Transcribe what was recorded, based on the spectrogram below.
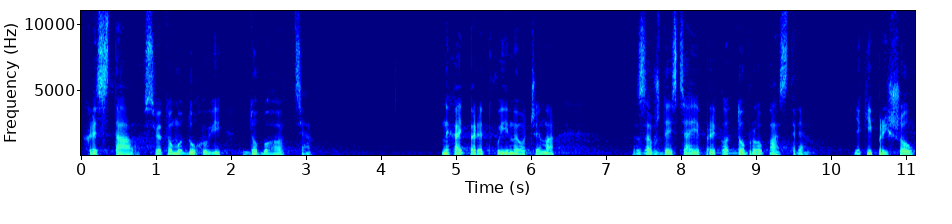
Христа в Святому Духові до Бога Отця. Нехай перед Твоїми очима завжди сяє приклад доброго пастиря, який прийшов,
